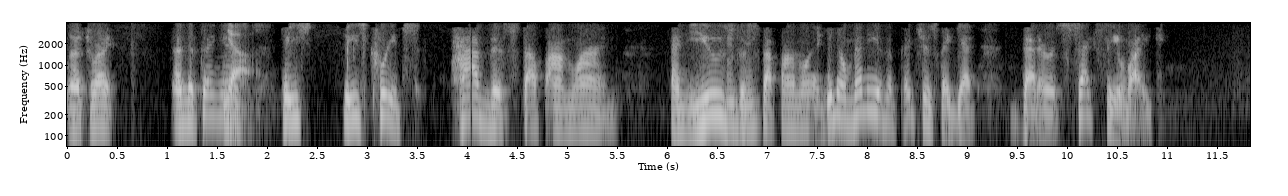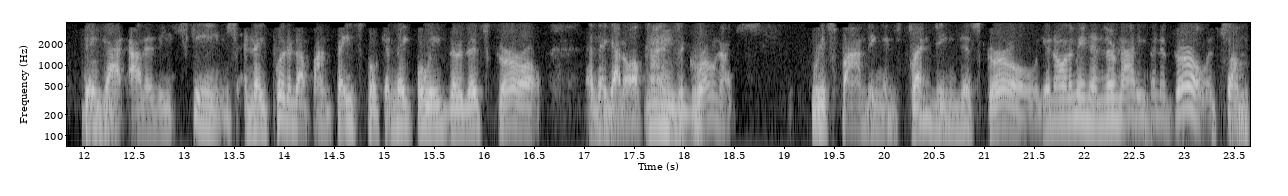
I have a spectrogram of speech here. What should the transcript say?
That's right. And the thing is, Yeah. these these creeps have this stuff online and use the Mhm. stuff online. You know, many of the pictures they get that are sexy like they Mhm. got out of these schemes and they put it up on Facebook and they believe they're this girl and they got all kinds Mm. of grown ups responding and friending this girl. You know what I mean? And they're not even a girl. It's some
